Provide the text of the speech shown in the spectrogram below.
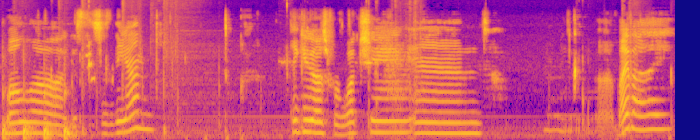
Well, uh, I guess this is the end. Thank you guys for watching, and uh, bye bye.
